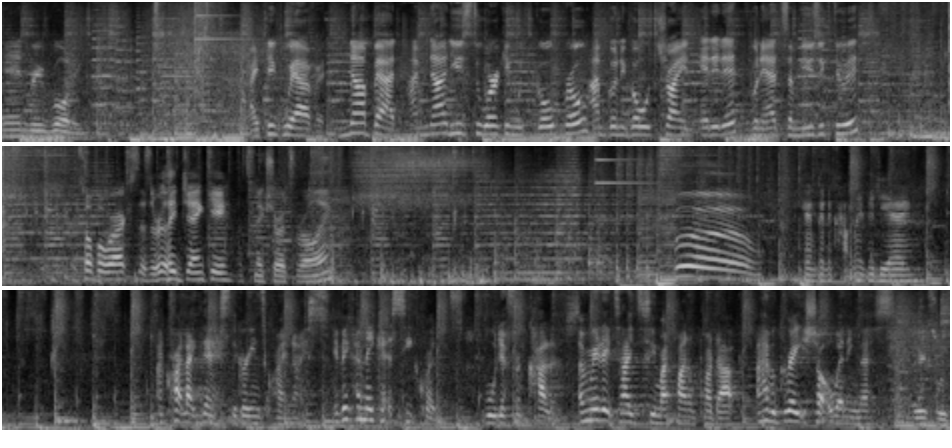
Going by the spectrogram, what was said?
and re-rolling. I think we have it. Not bad. I'm not used to working with GoPro. I'm gonna go try and edit it. gonna add some music to it. Let's hope it works. It's really janky. Let's make sure it's rolling. Boom! Okay, I'm gonna cut my video. I quite like this, the green's quite nice. Maybe I can make it a sequence of all different colors. I'm really excited to see my final product. I have a great shot of winning this. This was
